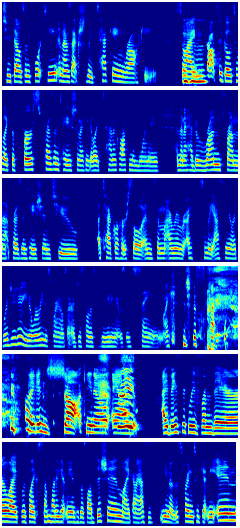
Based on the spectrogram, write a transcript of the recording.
2014. And I was actually teching Rocky. So mm-hmm. I got to go to like the first presentation, I think at like 10 o'clock in the morning. And then I had to run from that presentation to a tech rehearsal and some I remember I, somebody asking me like where'd you do? You know where were you this morning? I was like I just saw this reading. It was insane. Like just like like in shock you know and right. I basically from there like was like somebody get me into this audition like and I asked this you know this friend to get me in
